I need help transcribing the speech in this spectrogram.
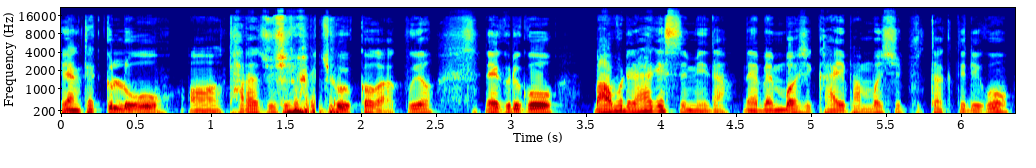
그냥 댓글로 어, 달아주시면 좋을 것 같고요. 네 그리고 마무리를 하겠습니다. 네 멤버십 가입 한 번씩 부탁드리고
